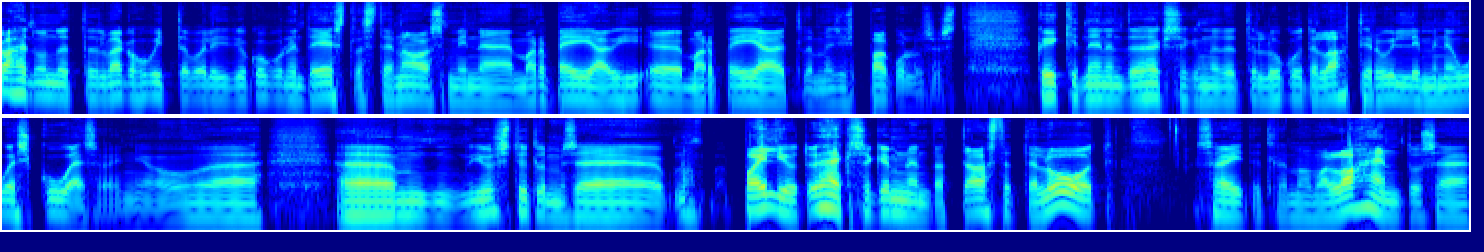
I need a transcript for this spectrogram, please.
kahe tuhandendatel väga huvitav oli ju kogu nende eestlaste naasmine Marbella, Marbella, ütleme siis pagulusest. kõikide nende üheksakümnendatel lugude lahtirullimine uues kuues on ju, just ütleme, see noh, paljud üheksakümnendate aastate lood said, ütleme, oma lahenduse,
